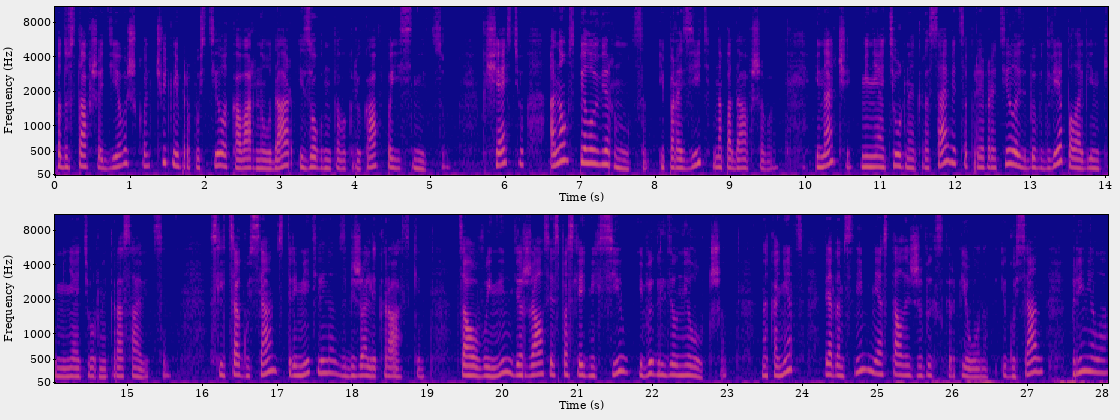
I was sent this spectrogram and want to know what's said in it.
подуставшая девушка чуть не пропустила коварный удар изогнутого крюка в поясницу. К счастью, она успела увернуться и поразить нападавшего, Иначе миниатюрная красавица превратилась бы в две половинки миниатюрной красавицы. С лица гусян стремительно сбежали краски. Цао Вэнин держался из последних сил и выглядел не лучше. Наконец, рядом с ними не осталось живых скорпионов, и гусян приняла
